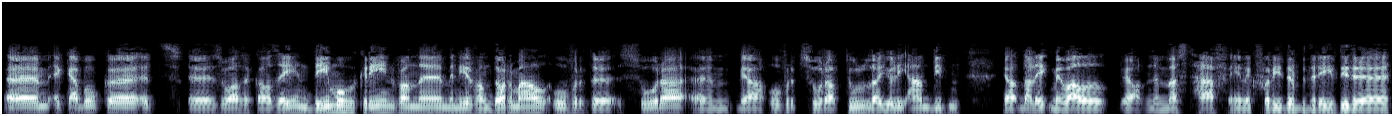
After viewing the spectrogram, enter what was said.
Um, ik heb ook uh, het, uh, zoals ik al zei, een demo gekregen van uh, meneer Van Dormaal over de Sora, um, ja, over het Sora tool dat jullie aanbieden. Ja, dat lijkt me wel ja, een must-have eigenlijk voor ieder bedrijf die er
